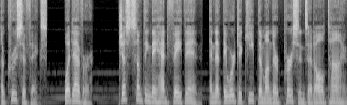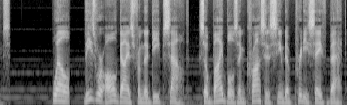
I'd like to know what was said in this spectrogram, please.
a crucifix, whatever, just something they had faith in, and that they were to keep them on their persons at all times. Well, these were all guys from the deep south, so Bibles and crosses seemed a pretty safe bet.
